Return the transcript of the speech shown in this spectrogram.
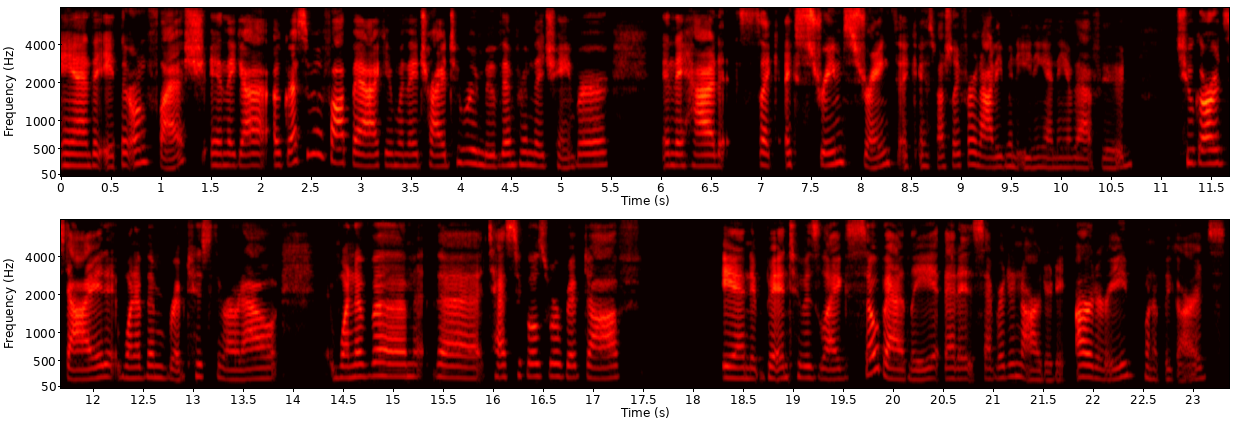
And they ate their own flesh, and they got aggressive and fought back. And when they tried to remove them from the chamber, and they had like extreme strength, like, especially for not even eating any of that food. Two guards died. One of them ripped his throat out. One of them, the testicles were ripped off and it bit into his leg so badly that it severed an artery, artery one of the guards.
